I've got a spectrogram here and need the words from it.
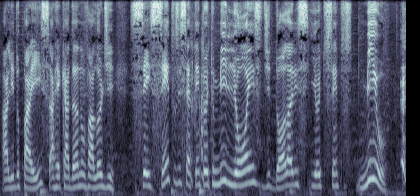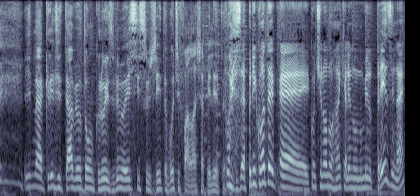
ali do país, arrecadando o valor de 678 milhões de dólares e 800 mil. Inacreditável Tom Cruise, viu, meu? Esse sujeito, eu vou te falar, Chapeleta. Pois é, por enquanto é, é, continuou no ranking ali no número 13, né?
